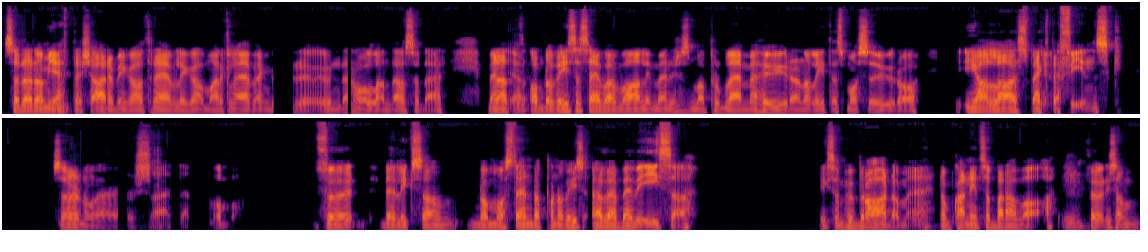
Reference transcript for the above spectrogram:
så där är de Mm. jättecharmiga och trevliga och Mark Levengood underhållande och sådär. Men att Ja. om de visar sig vara en vanlig människa som har problem med hyran och lite små sur och i alla aspekter finsk så är det nog en satan. Om- För det är liksom, de måste ändå på något vis överbevisa liksom hur bra de är. De kan inte så bara vara. Mm. För liksom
